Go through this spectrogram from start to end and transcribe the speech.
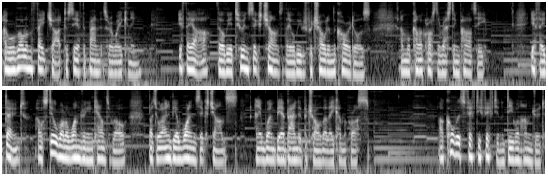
I will roll on the fate chart to see if the bandits are awakening. If they are, there will be a 2 in 6 chance that they will be patrolling the corridors and will come across the resting party. If they don't, I will still roll a wandering encounter roll, but it will only be a 1 in 6 chance, and it won't be a bandit patrol that they come across. I'll call this 50 50 on a D100.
